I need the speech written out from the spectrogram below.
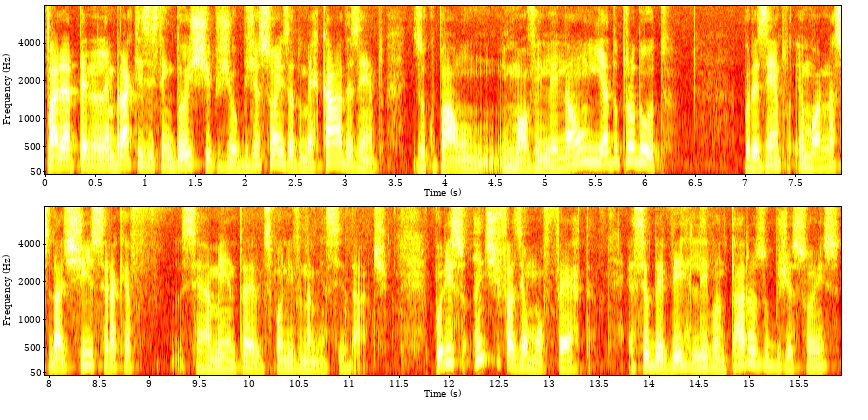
Vale a pena lembrar que existem dois tipos de objeções, a do mercado, exemplo, desocupar um imóvel em leilão e a do produto. Por exemplo, eu moro na cidade X, será que a ferramenta é disponível na minha cidade? Por isso, antes de fazer uma oferta, é seu dever levantar as objeções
